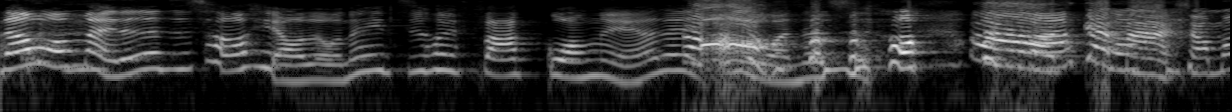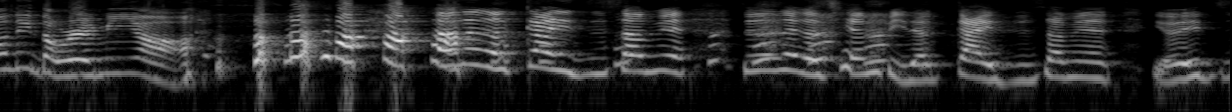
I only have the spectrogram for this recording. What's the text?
然后我买的那只超小的，我那一只会发光哎、欸，然后在夜晚的时候啊，干嘛？小猫你哆瑞咪哦。它那个盖子上面，就是那个铅笔的盖子上面有一只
